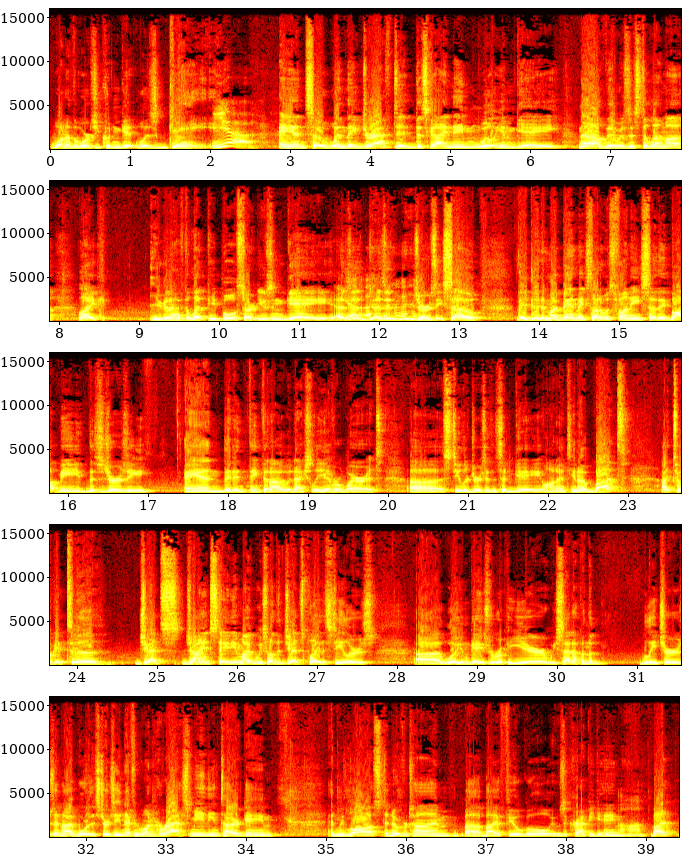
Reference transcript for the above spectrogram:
one of the words you couldn't get was gay. yeah. And so when they drafted this guy named William Gay, now there was this dilemma like you're going to have to let people start using gay as Yeah. a as a jersey. So they did and my bandmates thought it was funny, so they bought me this jersey and they didn't think that I would actually ever wear it, uh, a Steeler jersey that said gay on it, you know. But I took it to Jets Giant Stadium. I, we saw the Jets play the Steelers. Uh, William Gay's rookie year. We sat up in the bleachers, and I wore this jersey, and everyone harassed me the entire game. And we lost in overtime uh, by a field goal. It was a crappy game, but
